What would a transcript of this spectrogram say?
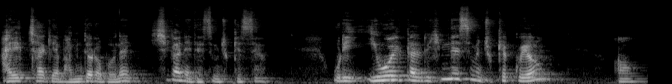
알차게 만들어 보는 시간이 됐으면 좋겠어요. 우리 2월 달도 힘냈으면 좋겠고요. 어,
